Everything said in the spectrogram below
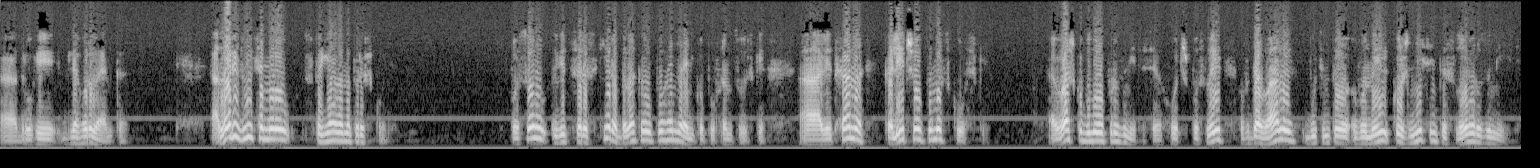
а другий для Горленка. Але різниця, мов, стояла на перешкоді. Посол від Серескіра балакав поганенько по-французьки, а від хана калічив по-московськи. Важко було порозумітися, хоч посли вдавали, буцімто вони кожнісіньке слово розуміють.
